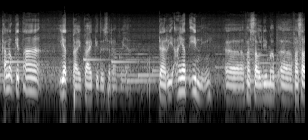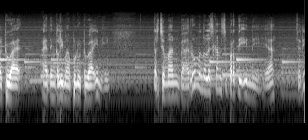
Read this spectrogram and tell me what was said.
kalau kita lihat baik-baik gitu saudaraku ya. Dari ayat ini, eh, pasal 5, eh, pasal 2 ayat yang ke-52 ini, terjemahan baru menuliskan seperti ini ya. Jadi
